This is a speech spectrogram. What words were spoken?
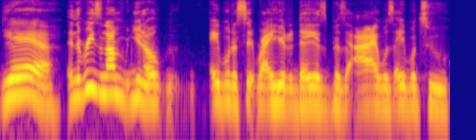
Yeah. And the reason I'm, you know, able to sit right here today is because I was able to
